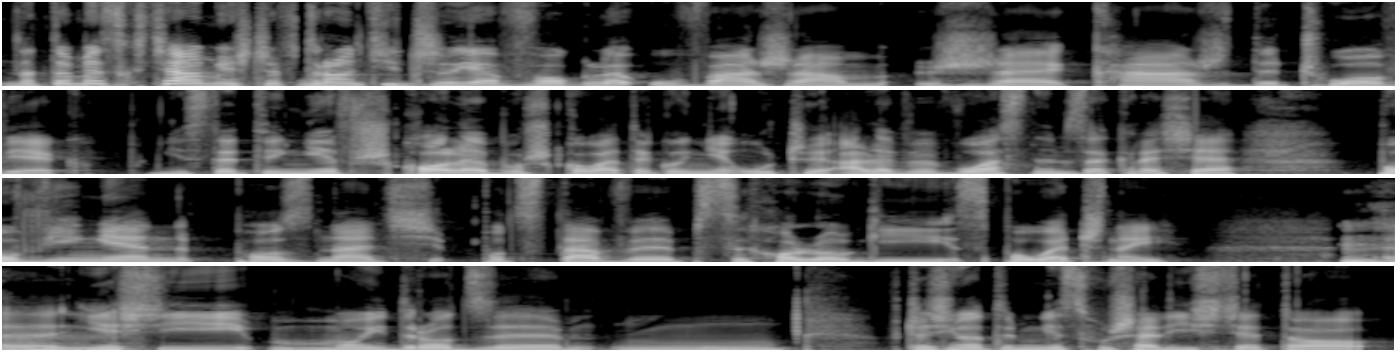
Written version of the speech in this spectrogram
Natomiast chciałam jeszcze wtrącić, że ja w ogóle uważam, że każdy człowiek, niestety nie w szkole, bo szkoła tego nie uczy, ale we własnym zakresie, powinien poznać podstawy psychologii społecznej. Mhm. Jeśli, moi drodzy, mm, wcześniej o tym nie słyszeliście, to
